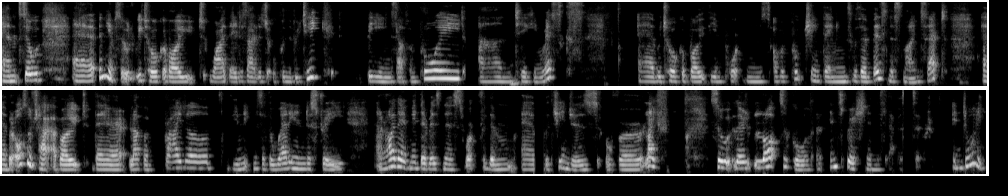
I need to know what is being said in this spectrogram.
Um, so, uh, in the episode, we talk about why they decided to open the boutique, being self employed, and taking risks. Uh, we talk about the importance of approaching things with a business mindset, uh, but also chat about their love of bridal, the uniqueness of the wedding industry, and how they've made their business work for them uh, with changes over life. So there's lots of gold and inspiration in this episode. Enjoy.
